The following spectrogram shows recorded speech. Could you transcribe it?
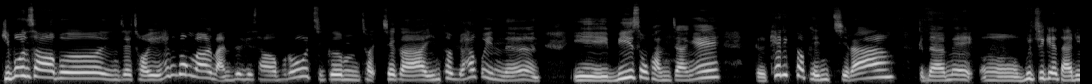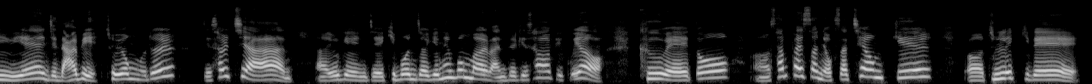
기본 사업은 이제 저희 행복마을 만들기 사업으로 지금 저- 제가 인터뷰하고 있는 이 미소 광장에 그 캐릭터 벤치랑 그 다음에 어, 무지개 다리 위에 이제 나비 조형물을 설치한 아, 요게 이제 기본적인 행복마을 만들기 사업이고요. 그 외에도 어, 38선 역사 체험길 어, 둘레길에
